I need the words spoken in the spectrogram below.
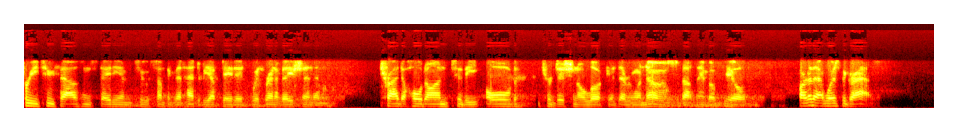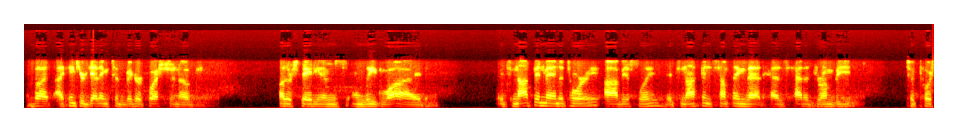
pre 2000 stadium to something that had to be updated with renovation and tried to hold on to the old traditional look, as everyone knows about Lambeau Field. Part of that was the grass. But I think you're getting to the bigger question of other stadiums and league wide. It's not been mandatory, obviously. It's not been something that has had a drumbeat to push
